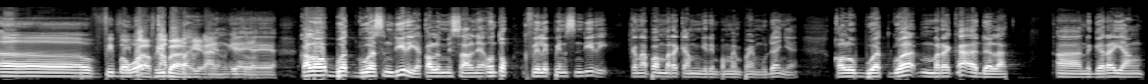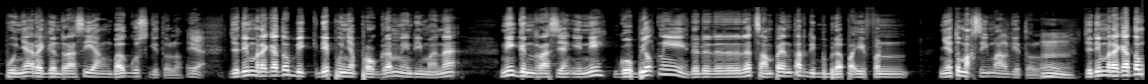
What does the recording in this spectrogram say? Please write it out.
eh FIBA, FIBA, World Cup FIBA, bahkan iya, gitu. Iya, loh. iya, iya. Kalau buat gua sendiri ya, kalau misalnya untuk Filipina sendiri, kenapa mereka mengirim pemain-pemain mudanya? Kalau buat gua mereka adalah uh, negara yang punya regenerasi yang bagus gitu loh. Iya. Jadi mereka tuh dia punya program yang di mana nih generasi yang ini gue build nih dadadadadad, sampai ntar di beberapa eventnya itu maksimal gitu loh. Hmm. Jadi mereka tuh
